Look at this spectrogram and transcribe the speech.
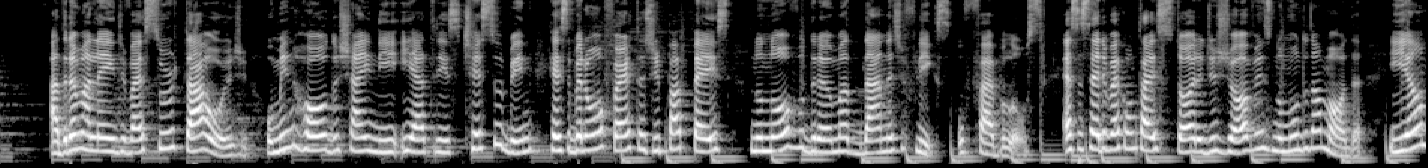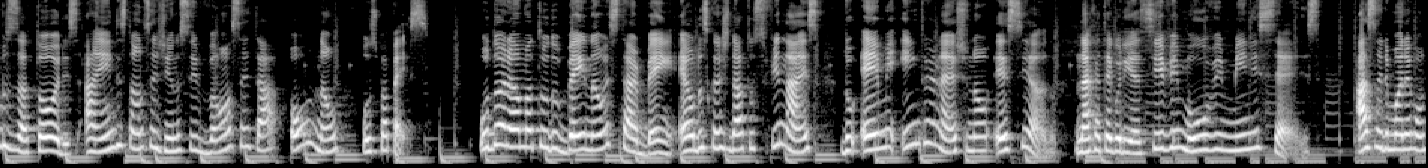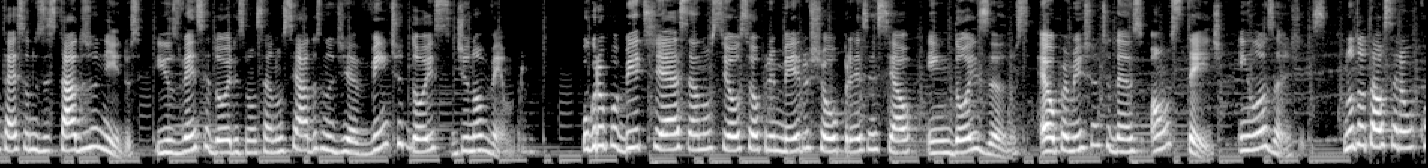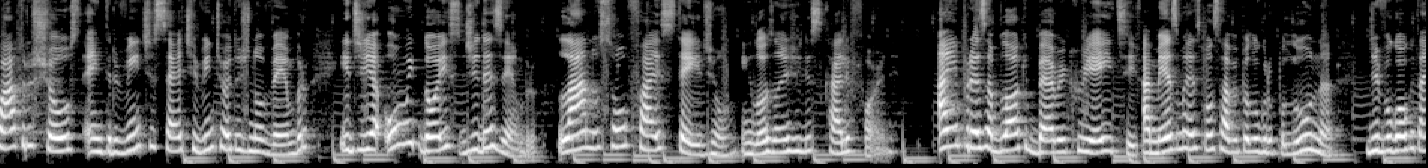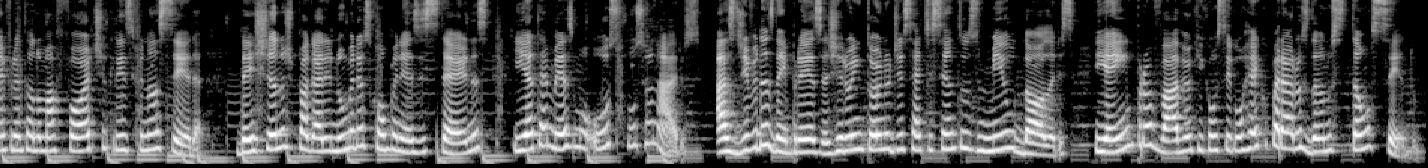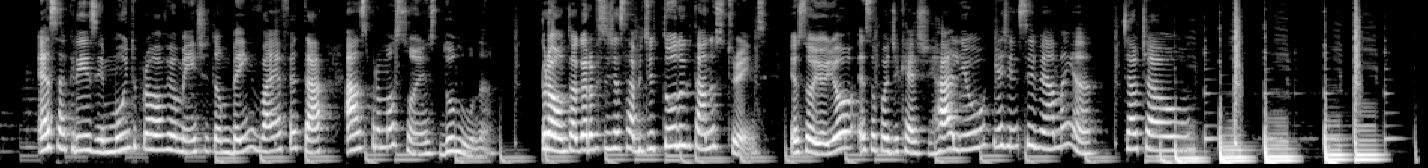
A Drama Land vai surtar hoje. O Min-ho do Shiny e a atriz Choi Soo-bin receberam ofertas de papéis no novo drama da Netflix, o Fabulous. Essa série vai contar a história de jovens no mundo da moda, e ambos os atores ainda estão decidindo se vão aceitar ou não os papéis. O dorama Tudo Bem Não Estar Bem é um dos candidatos finais do Emmy International esse ano, na categoria TV Movie Minisséries. A cerimônia acontece nos Estados Unidos e os vencedores vão ser anunciados no dia 22 de novembro. O grupo BTS anunciou seu primeiro show presencial em dois anos. É o Permission to Dance on Stage, em Los Angeles. No total serão quatro shows entre 27 e 28 de novembro e dia 1 e 2 de dezembro, lá no SoFi Stadium, em Los Angeles, Califórnia. A empresa Blockberry Creative, a mesma responsável pelo grupo Luna, divulgou que está enfrentando uma forte crise financeira, deixando de pagar inúmeras companhias externas e até mesmo os funcionários. As dívidas da empresa giram em torno de 700 mil dólares e é improvável que consigam recuperar os danos tão cedo. Essa crise muito provavelmente também vai afetar as promoções do Luna. Pronto, agora você já sabe de tudo que está nos trends. Eu sou Yoyo, esse é o podcast Hallyu e a gente se vê amanhã. Tchau, tchau!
